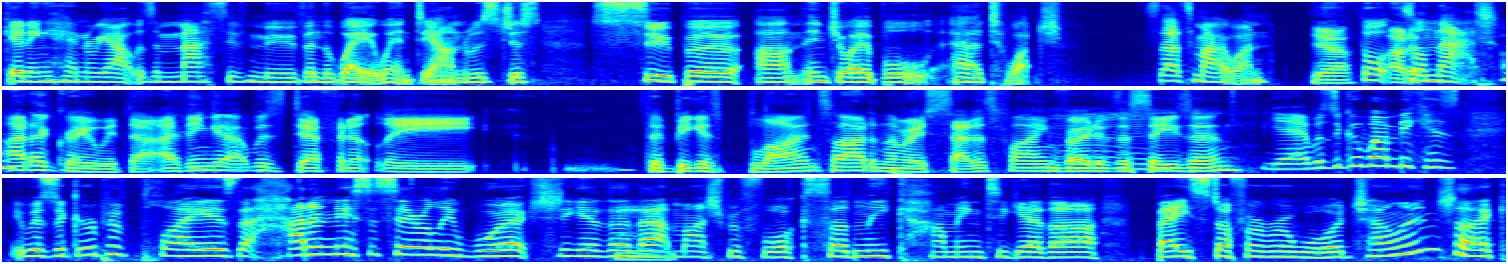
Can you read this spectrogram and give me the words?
Getting Henry out was a massive move and the way it went down was just super um, enjoyable uh, to watch. So that's my one. Yeah. Thoughts I'd, on that? I'd agree with that. I think that was definitely the biggest blindside and the most satisfying vote Mm. of the season. Yeah, it was a good one because it was a group of players that hadn't necessarily worked together that much before, suddenly coming together based off a reward challenge. Like,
